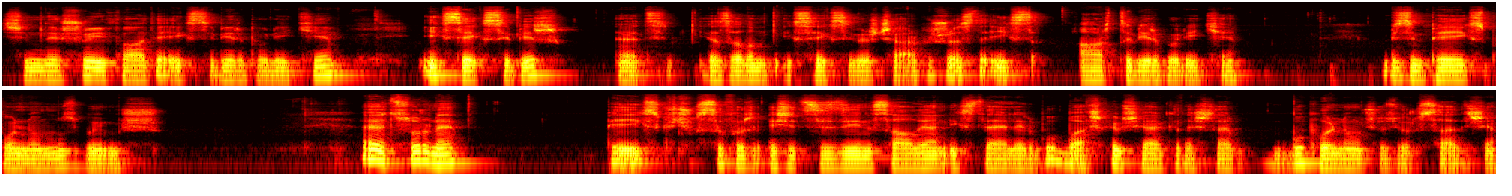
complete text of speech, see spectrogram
Şimdi şu ifade eksi 1 bölü 2. x eksi 1 evet yazalım x eksi 1 çarpı şurası da x artı 1 bölü 2. Bizim Px polinomumuz buymuş. Evet soru ne? Px küçük 0 eşitsizliğini sağlayan x değerleri. Bu başka bir şey arkadaşlar. Bu polinomu çözüyoruz sadece.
